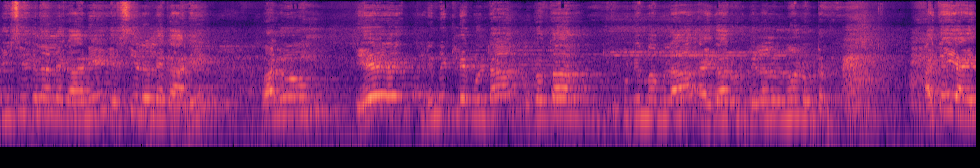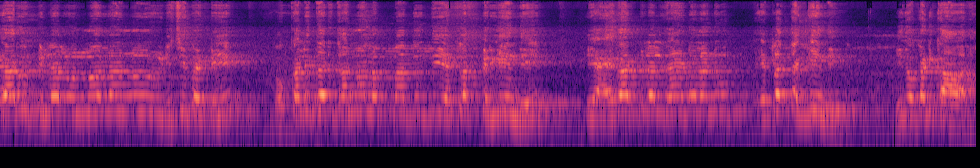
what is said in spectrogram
బీసీలే కానీ ఎస్సీలే కానీ వాళ్ళు ఏ లిమిట్ లేకుండా ఒక్కొక్క కుటుంబంలో ఐదారు పిల్లలు ఉన్నోళ్ళు ఉంటారు. అయితే ఈ ఐదారు పిల్లలు ఉన్నోళ్ళను విడిచిపెట్టి ఒకరిద్దరు కన్నోళ్ళ పద్ధతి ఎట్లా పెరిగింది? ఈ ఐదారు పిల్లలు కనేటోళ్ళను ఎట్లా తగ్గింది? ఇది ఒకటి కావాలి?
